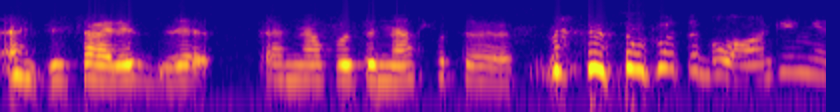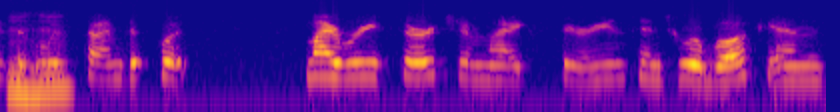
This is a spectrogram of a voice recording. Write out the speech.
I decided that enough was enough with the with the blogging, and it was time to put my research and my experience into a book. And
